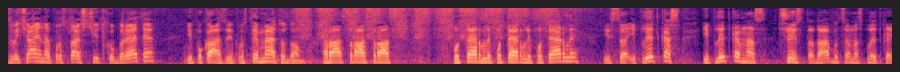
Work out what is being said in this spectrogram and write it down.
Звичайна проста щітку берете і показую простим методом. Раз, раз, раз. Потерли, потерли, потерли. І все. І плитка ж, і плитка в нас чиста, да? бо це в нас плитка.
